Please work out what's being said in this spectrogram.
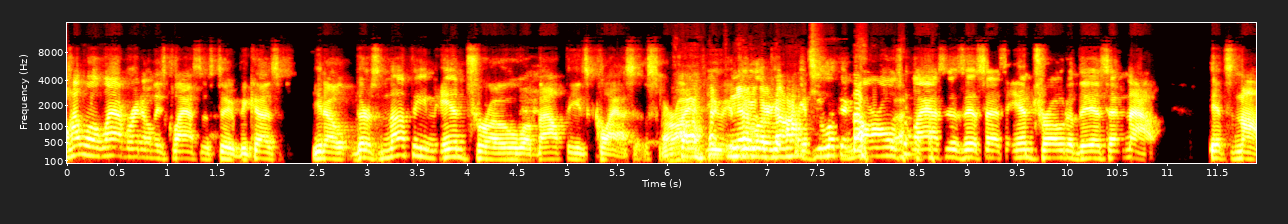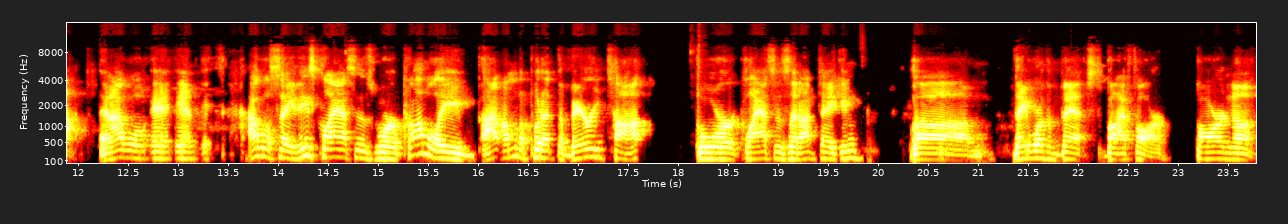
I will elaborate on these classes too because you know, there's nothing intro about these classes. All right. If you, if no, you, look, at, if you look at Karl's classes, it says intro to this. And now it's not. And I will and, and I will say these classes were probably I, am going to put at the very top for classes that I've taken. Um, they were the best by far, bar none.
